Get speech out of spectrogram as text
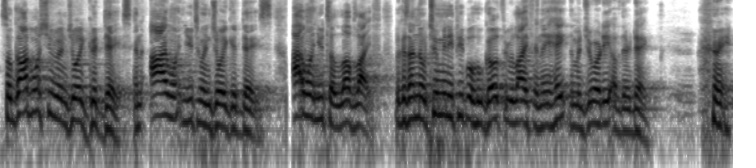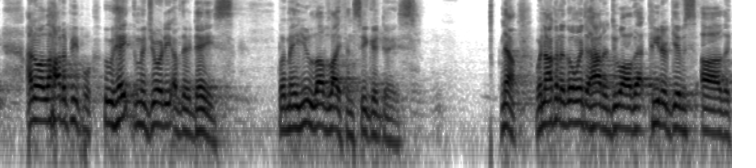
So God wants you to enjoy good days. And I want you to enjoy good days. I want you to love life because I know too many people who go through life and they hate the majority of their day. I know a lot of people who hate the majority of their days, but may you love life and see good days. Now, we're not going to go into how to do all that. Peter gives uh, the,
